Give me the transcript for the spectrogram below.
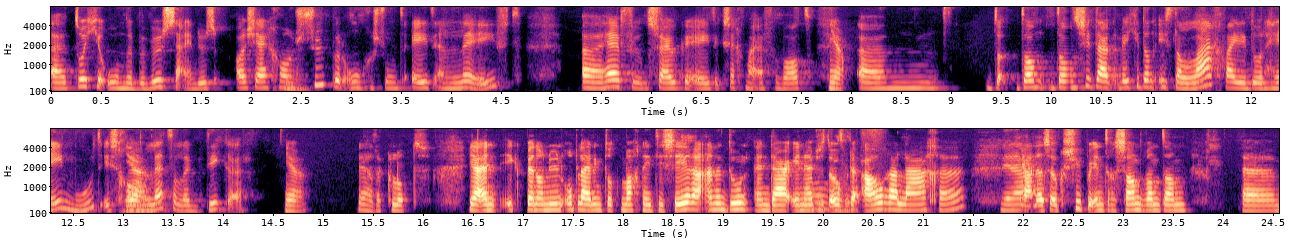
uh, tot je onderbewustzijn. Dus als jij gewoon super ongezond eet en leeft, uh, hè, veel suiker eet, ik zeg maar even wat, ja. Ehm, dan, dan zit daar, weet je, dan is de laag waar je doorheen moet, is gewoon letterlijk dikker. Ja. ja, dat klopt. Ja, en ik ben dan nu een opleiding tot magnetiseren aan het doen. En daarin hebben ze het oh, over de aura-lagen. Ja. ja. dat is ook super interessant, want dan, ehm,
